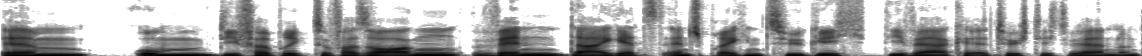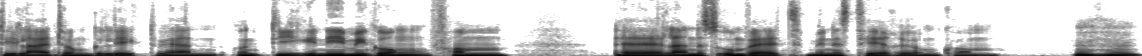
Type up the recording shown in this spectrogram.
ähm, um die Fabrik zu versorgen, wenn da jetzt entsprechend zügig die Werke ertüchtigt werden und die Leitungen gelegt werden und die Genehmigungen vom äh, Landesumweltministerium kommen. Mhm.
